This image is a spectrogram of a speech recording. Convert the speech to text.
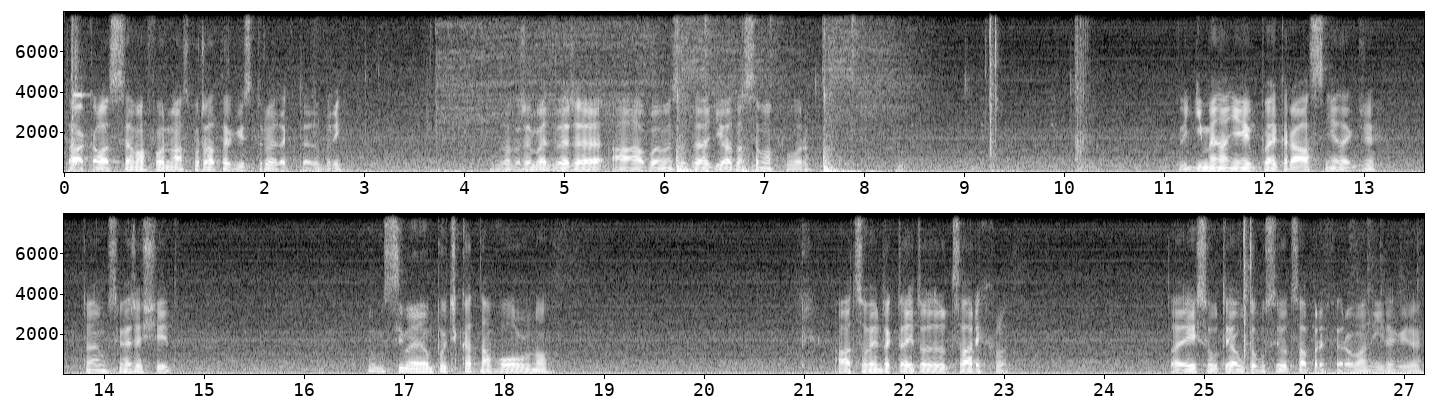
Tak, ale semafor nás pořád registruje, tak to je dobrý. Zavřeme dveře a budeme se teda dívat na semafor. Vidíme na něj úplně krásně, takže to nemusíme řešit. Musíme jenom počkat na volno. Ale co vím, tak tady to je docela rychle. Tady jsou ty autobusy docela preferovaný, takže...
